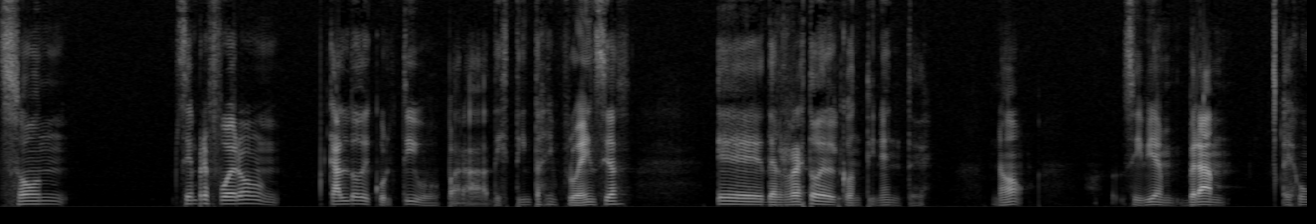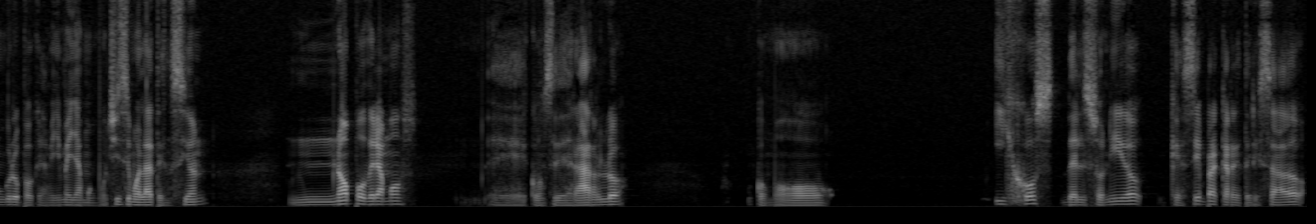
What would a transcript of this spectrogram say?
son siempre fueron caldo de cultivo para distintas influencias eh, del resto del continente, ¿no? Si bien Bram es un grupo que a mí me llamó muchísimo la atención, no podríamos eh, considerarlo como hijos del sonido que siempre ha caracterizado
